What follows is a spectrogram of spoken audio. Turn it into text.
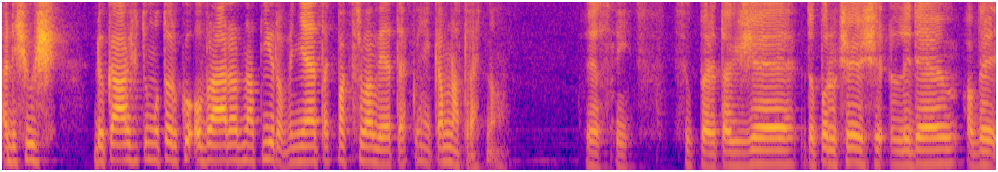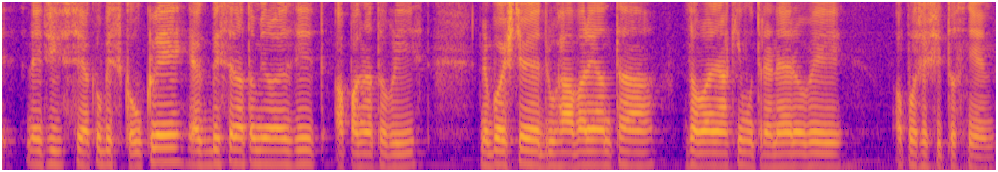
a když už dokážu tu motorku ovládat na té rovině, tak pak třeba vyjet jako někam na trať. No. Jasný. Super, takže doporučuješ lidem, aby nejdřív si jakoby zkoukli, jak by se na to mělo jezdit a pak na to vlíst. Nebo ještě je druhá varianta, zavolat nějakému trenérovi a pořešit to s ním.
